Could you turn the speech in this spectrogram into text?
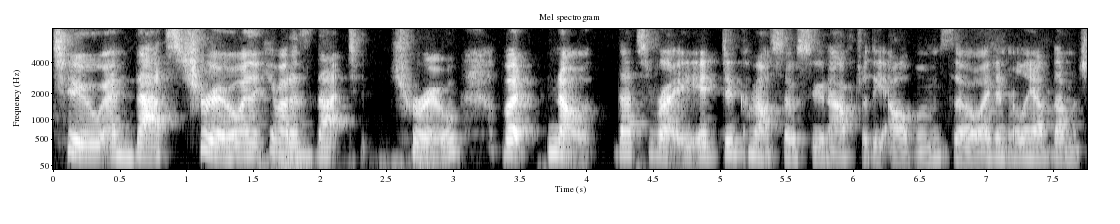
too, and that's true, and it came out as that t- true. But no, that's right. It did come out so soon after the album, so I didn't really have that much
